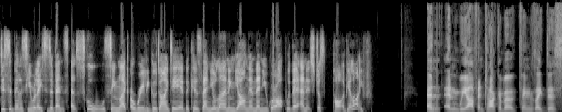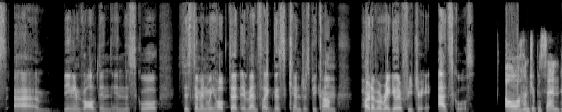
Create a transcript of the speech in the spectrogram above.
disability-related events at school seem like a really good idea because then you're learning young, and then you grow up with it, and it's just part of your life. And and we often talk about things like this um, being involved in in the school system, and we hope that events like this can just become part of a regular feature at schools. Oh, 100%.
